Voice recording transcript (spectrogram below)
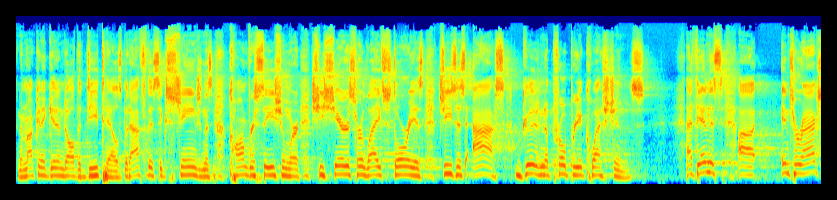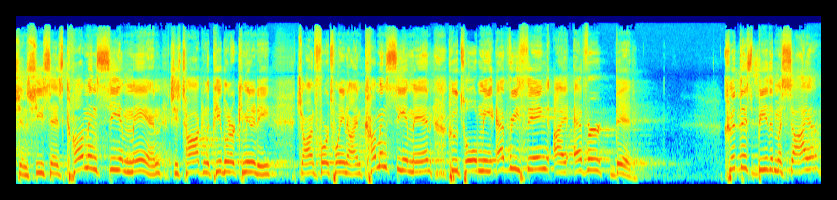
And I'm not going to get into all the details, but after this exchange and this conversation where she shares her life story as Jesus asks good and appropriate questions. At the end of this uh, interaction, she says, Come and see a man. She's talking to people in her community, John 4 29. Come and see a man who told me everything I ever did. Could this be the Messiah?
